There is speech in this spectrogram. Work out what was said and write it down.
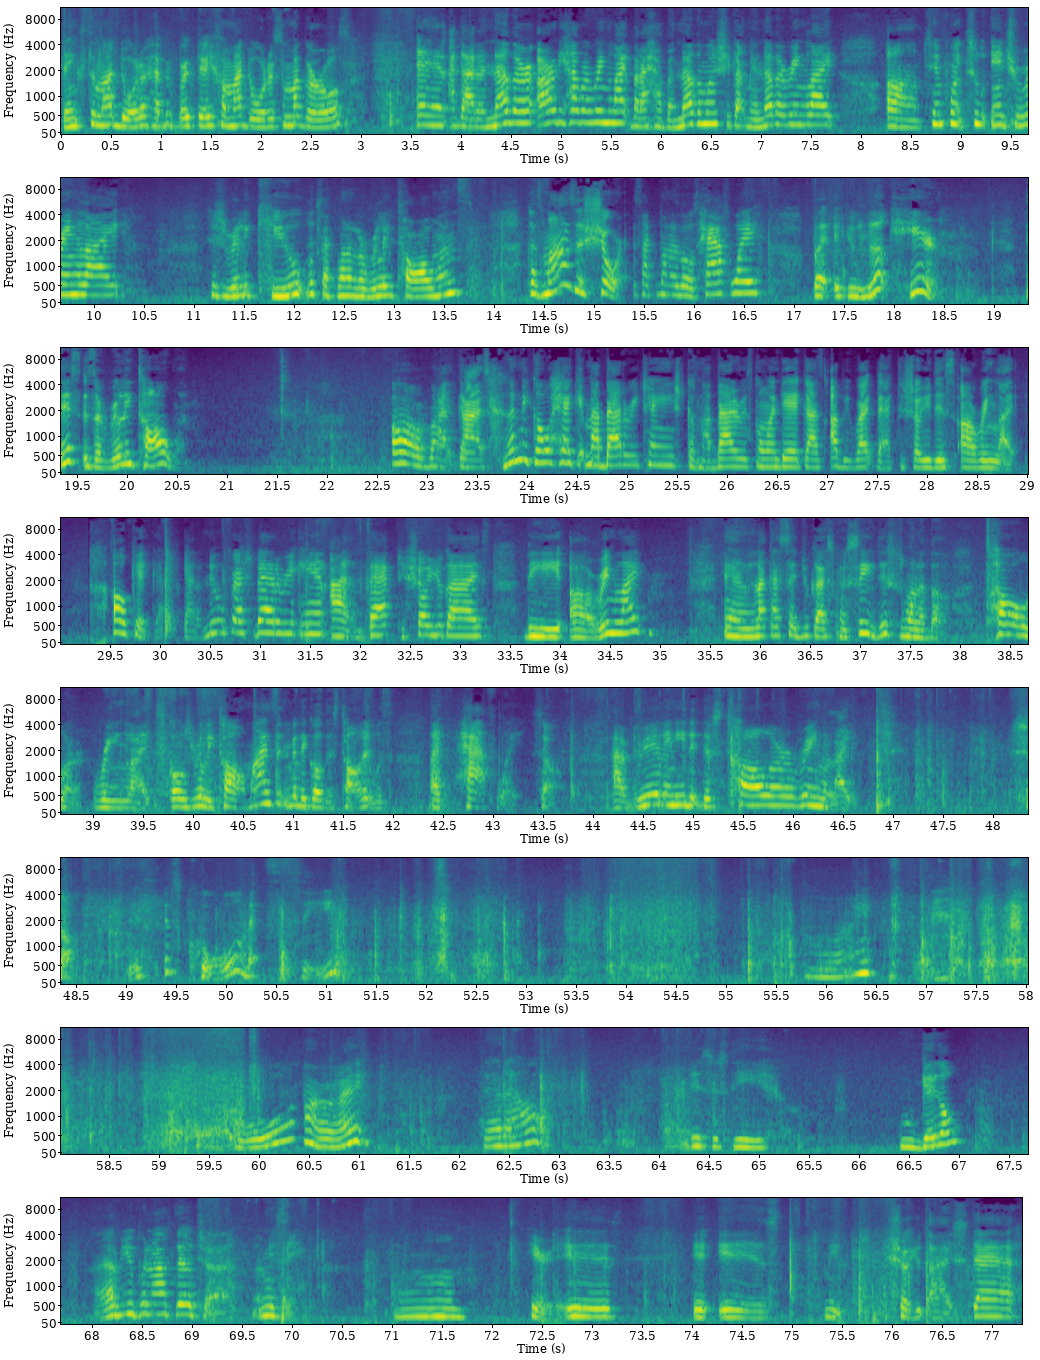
Thanks to my daughter. Happy birthday for my daughters and my girls. And I got another. I already have a ring light. But I have another one. She got me another ring light um 10.2 inch ring light just really cute looks like one of the really tall ones because mine's is short it's like one of those halfway but if you look here this is a really tall one all right guys let me go ahead and get my battery changed because my battery is going dead guys i'll be right back to show you this uh, ring light okay guys got a new fresh battery in i am back to show you guys the uh, ring light and like i said you guys can see this is one of the taller ring lights. Goes really tall. Mine didn't really go this tall. It was like halfway. So I really needed this taller ring light. So this is cool. Let's see. Alright. Cool. Alright. That out. This is the Ugego However you pronounce that child. Let me see. Um, here it is. It is, let me show you guys that.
